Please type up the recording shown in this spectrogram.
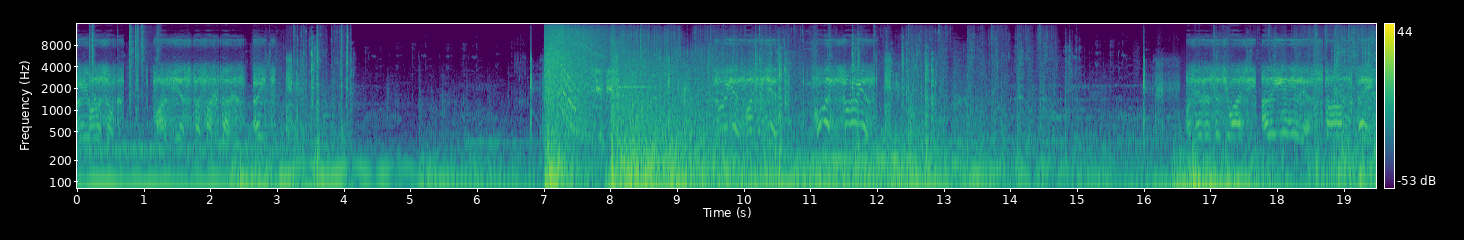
Duyun oluşum. Marfiye sıfasaktak. Eyt. Zulugen, vazgeçin. Komen, Zulugen. Оценка ситуации. Alle Injeniere, staan bij.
